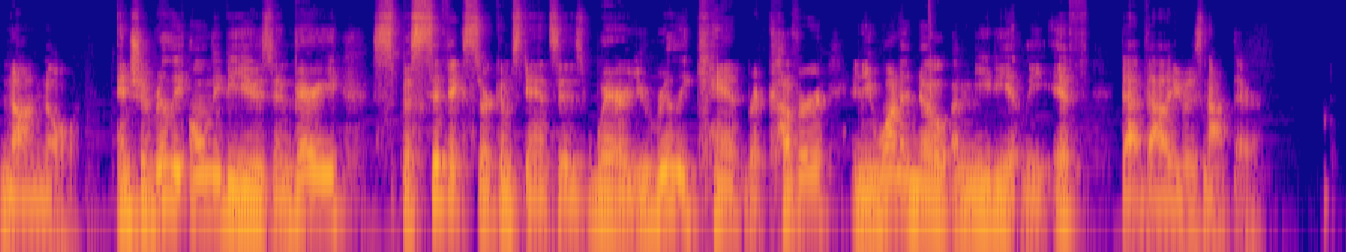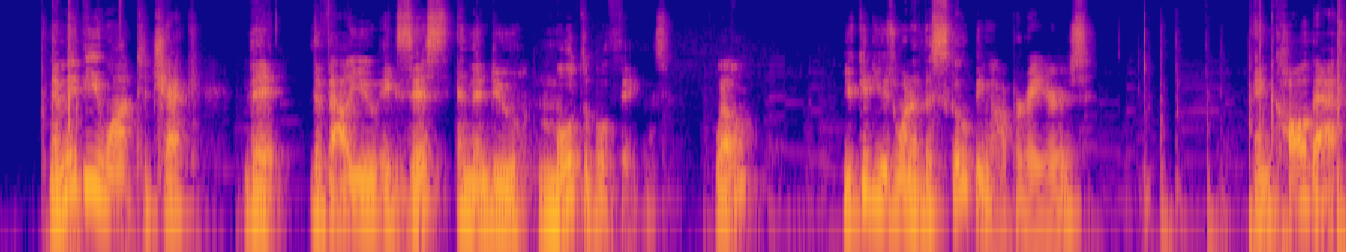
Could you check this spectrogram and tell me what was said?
non-null and should really only be used in very specific circumstances where you really can't recover and you want to know immediately if that value is not there. Now maybe you want to check that the value exists and then do multiple things. Well, you could use one of the scoping operators and call that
